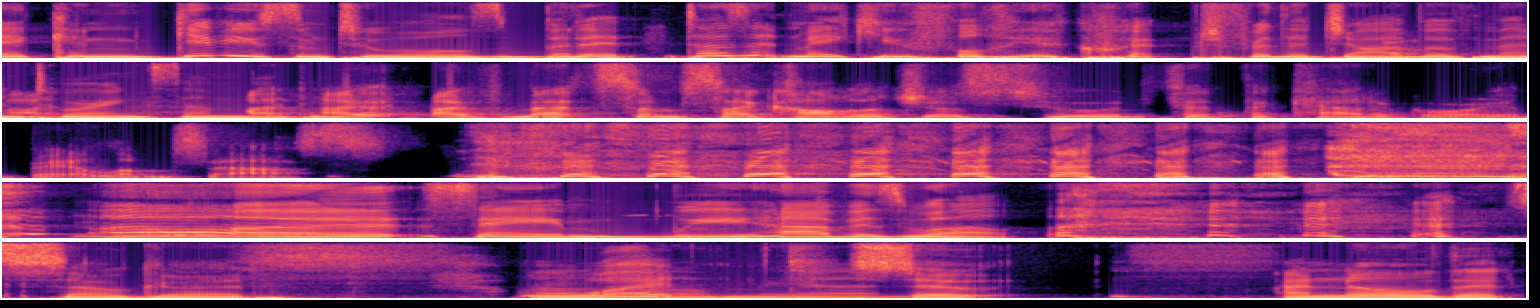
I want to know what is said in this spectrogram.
It can give you some tools, but it doesn't make you fully equipped for the job of mentoring somebody. I, I've met some psychologists who would fit the category of Balaam's ass. Uh, same. We have as well. so good. what? Oh, man. So I know that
